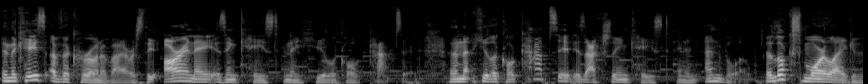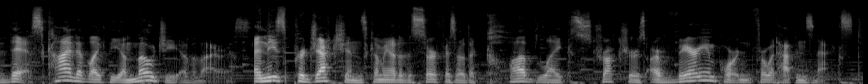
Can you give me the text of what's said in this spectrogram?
In the case of the coronavirus, the RNA is encased in a helical capsid, and then that helical capsid is actually encased in an envelope. It looks more like this, kind of like the emoji of a virus. And these projections coming out of the surface, or the club-like structures, are very important for what happens next.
